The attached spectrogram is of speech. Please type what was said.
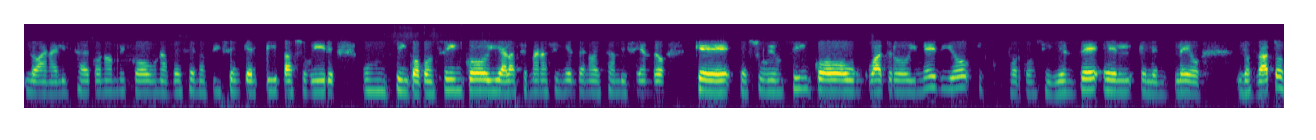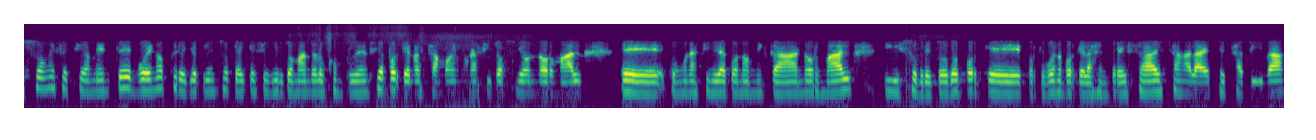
Los analistas económicos unas veces nos dicen que el PIB va a subir un 5,5 y a la semana siguiente nos están diciendo que, que sube un 5 o un 4,5 y por consiguiente el, el empleo los datos son efectivamente buenos, pero yo pienso que hay que seguir tomándolos con prudencia porque no estamos en una situación normal, eh, con una actividad económica normal y sobre todo porque, porque bueno, porque las empresas están a la expectativa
